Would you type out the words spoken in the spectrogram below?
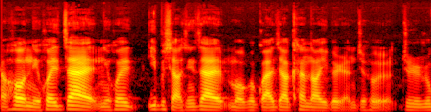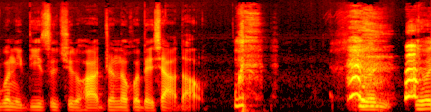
然后你会在你会一不小心在某个拐角看到一个人，就会就是如果你第一次去的话，真的会被吓到。因为因为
